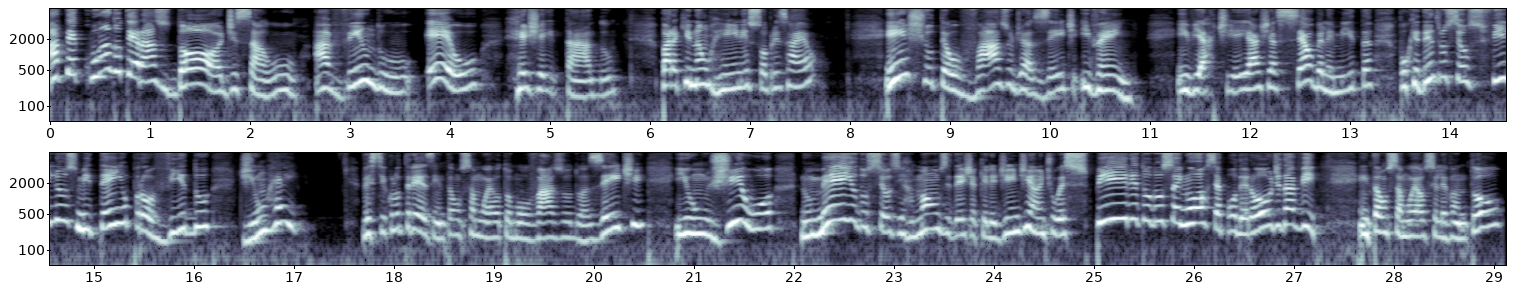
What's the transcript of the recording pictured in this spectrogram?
até quando terás dó de Saul, havendo-o eu rejeitado, para que não reine sobre Israel? Enche o teu vaso de azeite e vem. Enviar-te-ei a Jessel Belemita, porque dentre os seus filhos me tenho provido de um rei. Versículo 13: Então Samuel tomou o vaso do azeite e ungiu-o no meio dos seus irmãos, e desde aquele dia em diante o Espírito do Senhor se apoderou de Davi. Então Samuel se levantou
